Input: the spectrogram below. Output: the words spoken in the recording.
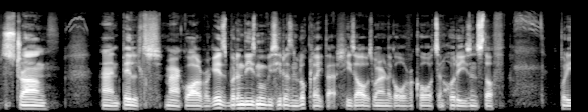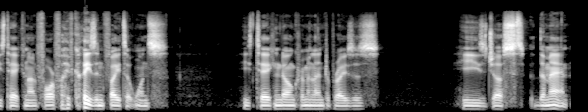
strong and built Mark Wahlberg is, but in these movies, he doesn't look like that. He's always wearing like overcoats and hoodies and stuff. But he's taking on four or five guys in fights at once. He's taking down criminal enterprises. He's just the man.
